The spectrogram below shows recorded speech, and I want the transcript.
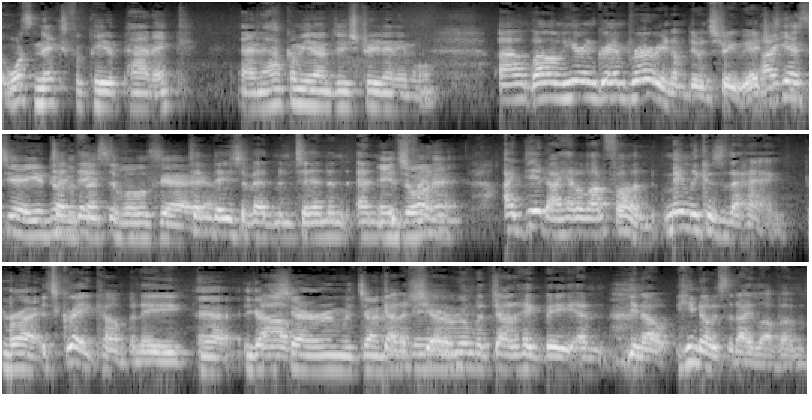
what's next for Peter Panic? And how come you don't do street anymore? Uh, well, I'm here in Grande Prairie and I'm doing Street Week. I guess yeah, you're doing 10 the days of- festivals. yeah, Ten yeah. days of Edmonton, and and it's Enjoying fun. it? I did. I had a lot of fun, mainly because of the hang. Right. It's great company. yeah, you got to um, share a room with John. Got to Higby share a room with John Higby, and you know he knows that I love him.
